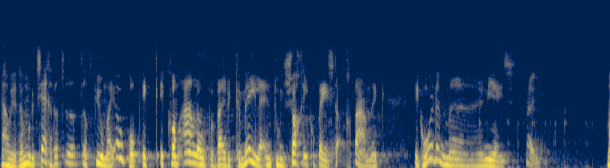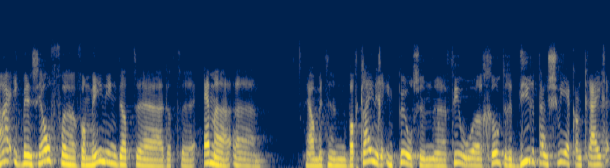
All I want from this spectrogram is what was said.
Nou ja, dan moet ik zeggen, dat, dat, dat viel mij ook op. Ik, ik kwam aanlopen bij de kamelen en toen zag ik opeens de achtbaan. Ik, ik hoorde hem niet eens. Nee. Maar ik ben zelf eh, van mening dat, eh dat eh, Emma nou, met een wat kleinere impuls een veel grotere dierentuinsfeer kan krijgen.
